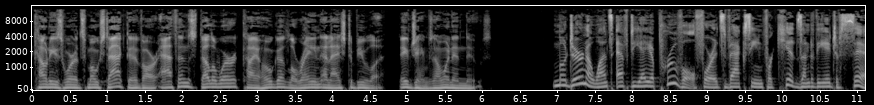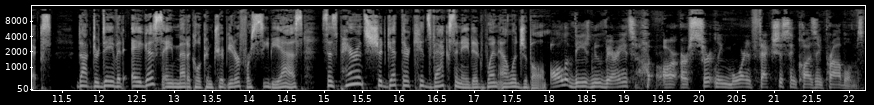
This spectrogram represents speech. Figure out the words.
The counties where it's most active are Athens, Delaware, Cuyahoga, Lorain, and Ashtabula. Dave James, ONN News. Moderna wants FDA approval for its vaccine for kids under the age of six. Dr. David Agus, a medical contributor for CBS, says parents should get their kids vaccinated when eligible. All of these new variants are, are, certainly more infectious and causing problems.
